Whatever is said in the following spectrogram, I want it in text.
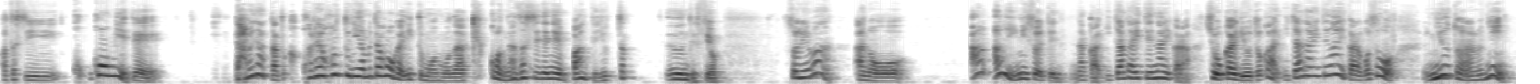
私、ここう見えて、ダメだったとか、これは本当にやめた方がいいと思うものは結構名指しでね、バンって言っちゃうんですよ。それは、あの、あある意味そうやってなんかいただいてないから、紹介料とかいただいてないからこそ、ニュートラルに、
